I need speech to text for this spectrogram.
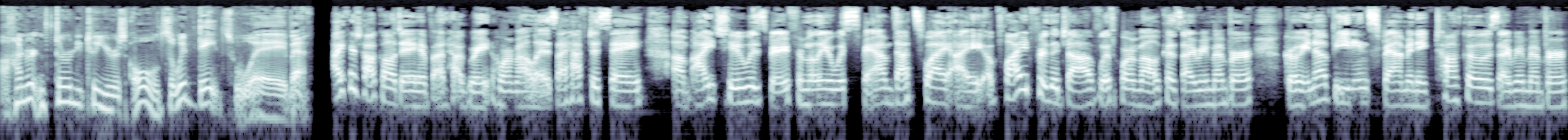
132 years old, so it dates way back. I could talk all day about how great Hormel is. I have to say, um, I too was very familiar with spam. That's why I applied for the job with Hormel because I remember growing up eating spam and egg tacos. I remember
